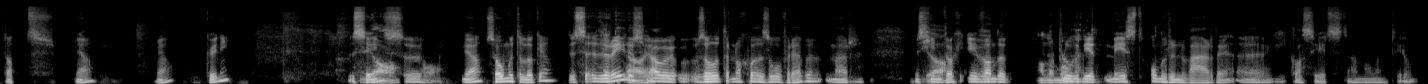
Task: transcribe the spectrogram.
Dat, ja, ja, ik weet niet. De Saints, ja, uh, ja zou moeten lukken. Dus de Raiders, ja, we, we, zullen het er nog wel eens over hebben, maar misschien toch een van de de ploegen die het meest onder hun waarde uh, geclasseerd staan momenteel.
